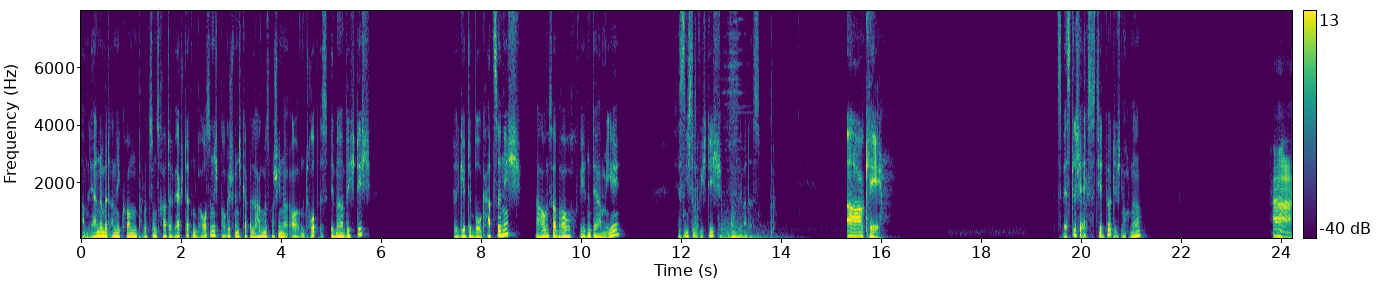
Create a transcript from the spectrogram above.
am Lernen mit angekommen. Produktionsrate Werkstätten brauchst du nicht. Baugeschwindigkeit, Belagerungsmaschine eurem Trupp ist immer wichtig. Regierte Burg hat sie nicht. Nahrungsverbrauch während der Armee. Ist jetzt nicht so wichtig. Warum wir das? Okay. Das Westliche existiert wirklich noch, ne? Ha.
